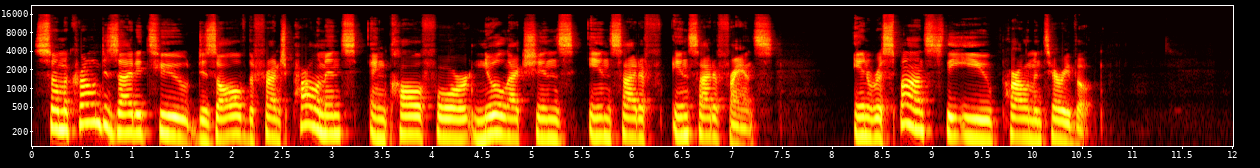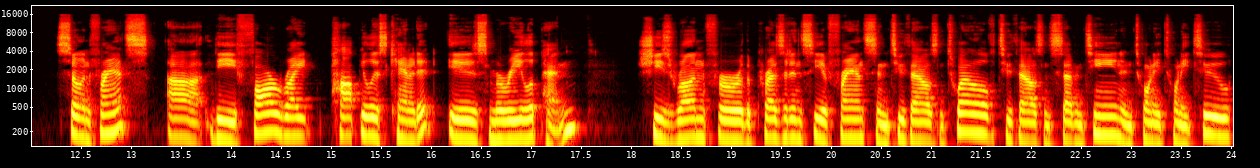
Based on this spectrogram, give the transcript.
So Macron decided to dissolve the French parliament and call for new elections inside of, inside of France in response to the EU parliamentary vote. So in France, uh, the far right populist candidate is Marie Le Pen, She's run for the presidency of France in 2012, 2017, and 2022.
